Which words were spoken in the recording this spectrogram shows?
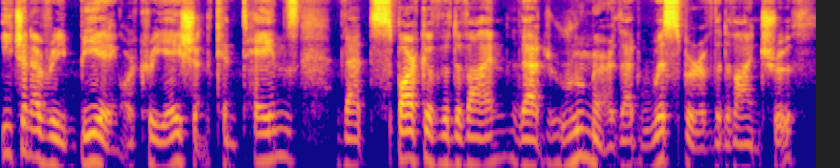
each and every being or creation contains that spark of the divine, that rumor, that whisper of the divine truth.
